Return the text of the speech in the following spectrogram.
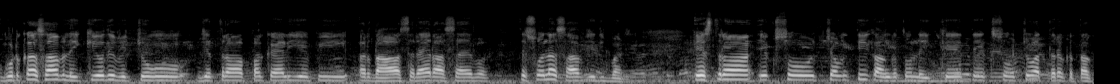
ਗੁਟਕਾ ਸਾਹਿਬ ਲੈ ਕੇ ਉਹਦੇ ਵਿੱਚੋਂ ਜਿਸ ਤਰ੍ਹਾਂ ਆਪਾਂ ਕਹਿ ਲਈਏ ਵੀ ਅਰਦਾਸ, ਰਹਿਰਾ ਸਾਹਿਬ ਤੇ ਸੋਹਲਾ ਸਾਹਿਬ ਜੀ ਦੀ ਬਾਣੀ। ਇਸ ਤਰ੍ਹਾਂ 134 ਕੰਗ ਤੋਂ ਲੈ ਕੇ ਤੇ 174 ਕੁ ਤੱਕ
